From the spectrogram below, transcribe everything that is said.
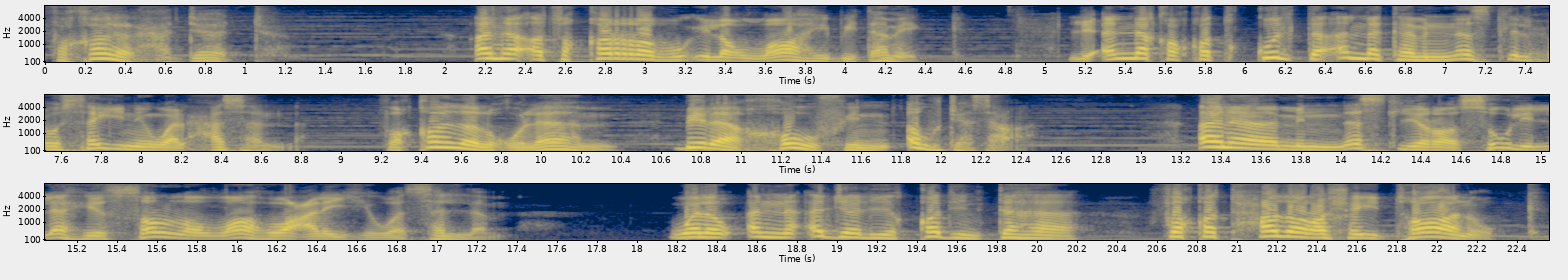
فقال الحجاج أنا أتقرب إلى الله بدمك لأنك قد قلت أنك من نسل الحسين والحسن. فقال الغلام بلا خوف أو جزع أنا من نسل رسول الله صلى الله عليه وسلم. ولو أن أجلي قد انتهى فقد حضر شيطانك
